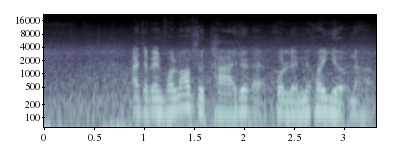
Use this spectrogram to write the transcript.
ๆ อาจจะเป็นเพราะรอบสุดท้ายด้วยแหละ คนเลยไม่ค่อยเยอะนะครับ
